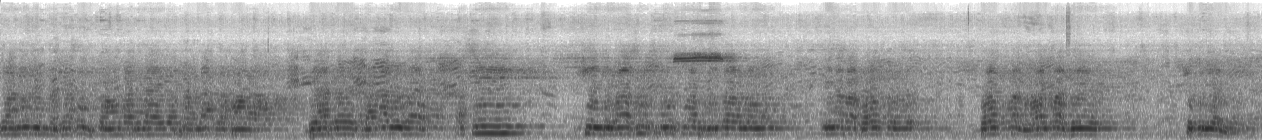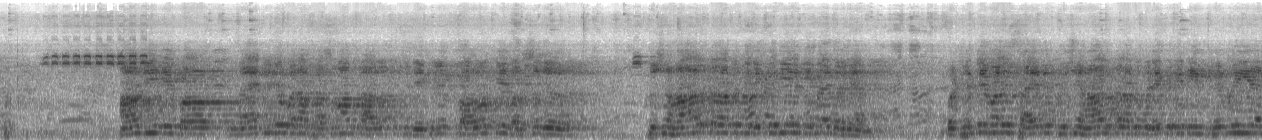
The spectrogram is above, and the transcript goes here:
ਜਾਨੂੰ ਨੂੰ ਨਸ਼ਾ ਭੁਗਤਾਉਣ ਦਾ ਜਿਹੜਾ ਹੈ ਪਹਿਲਾ ਕਰਾਉਣਾ ਬਿਆਨ ਸਲਾਹਾਂ ਜੋ ਹੈ ਅਸੀਂ ਸ਼ਹੀਦ ਜਵਾਸ ਸਿੰਘ ਸਪੋਰਟਸ ਕਲੱਬ ਵੱਲੋਂ ਇਹਨਾਂ ਦਾ ਬਹੁਤ ਬਹੁਤ ਧੰਨਵਾਦ ਕਰਦੇ ਹਾਂ। ਸ਼ੁਕਰੀਆ ਜੀ। ਆਓ ਜੀ, ਇਹ ਮੈਚ ਜੋ ਬੜਾ ਫਸਵਾ ਮੁਕਾਬਲਾ ਤੁਸੀਂ ਦੇਖ ਰਹੇ ਹੋ ਪੌਲੋ ਕੇ ਵਰਸਜ ਖੁਸ਼ਹਾਲ ਕਲੱਬ ਅਮਰੀਕਾ ਦੀਆਂ ਟੀਮਾਂ ਦਰਮਿਆਨ ਬਠਿੰਡੇ ਵਾਲੀ ਸਾਈਡ ਖੁਸ਼ਹਾਲ ਕਲੱਬ ਅਮਰੀਕਾ ਦੀ ਟੀਮ ਖੇਡ ਰਹੀ ਹੈ।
